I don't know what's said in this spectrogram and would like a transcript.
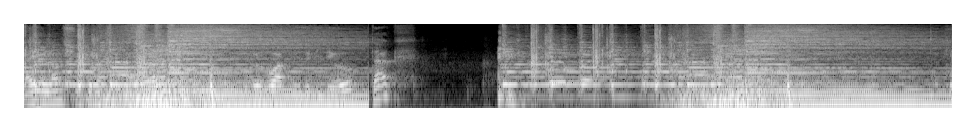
Là, il le lance sur le Vous pouvez voir plus de vidéos. Tac. Ok.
